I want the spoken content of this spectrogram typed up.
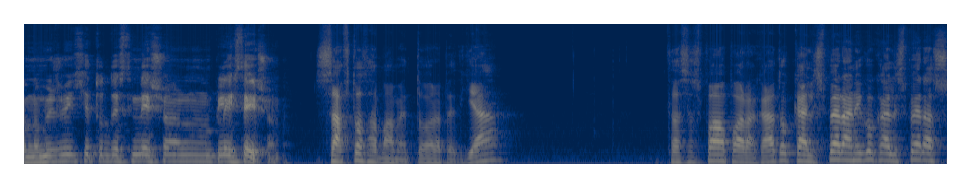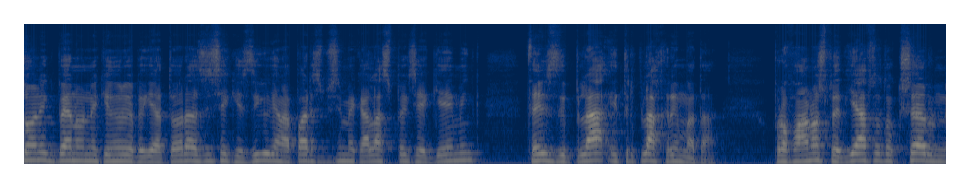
Νομίζω είχε το Destination PlayStation. Σε αυτό θα πάμε τώρα, παιδιά. Θα σας πάω παρακάτω. Καλησπέρα, Νίκο. Καλησπέρα, Sonic. Μπαίνουν καινούργια παιδιά τώρα. Ζήσε και δύο για να πάρεις PC με καλά specs για gaming. Θέλεις διπλά ή τριπλά χρήματα. Προφανώς, παιδιά, αυτό το ξέρουν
